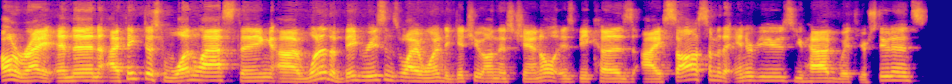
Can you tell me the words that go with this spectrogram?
All right, and then I think just one last thing. Uh, one of the big reasons why I wanted to get you on this channel is because I saw some of the interviews you had with your students,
